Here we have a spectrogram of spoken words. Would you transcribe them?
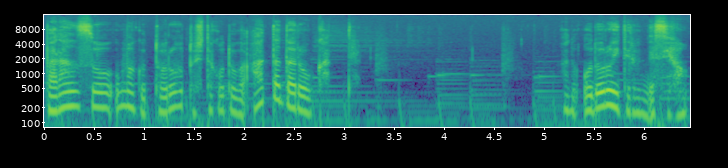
バランスをうまく取ろうとしたことがあっただろうかってあの驚いてるんですよ。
